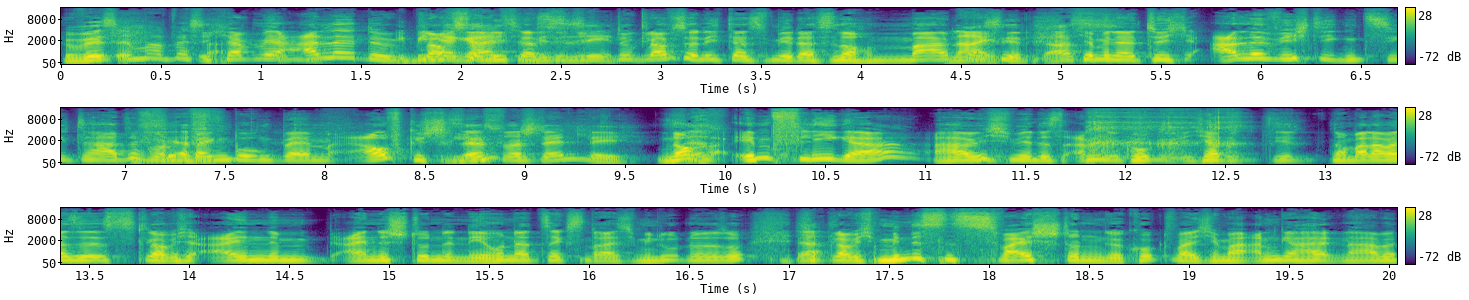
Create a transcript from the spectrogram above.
Du wirst immer besser. Ich habe mir alle, du glaubst, doch nicht, dass du ich, sehen. du glaubst doch nicht, dass mir das nochmal passiert. Ich habe mir natürlich alle wichtigen Zitate von Ja. Bang Boom Bam aufgeschrieben. Selbstverständlich. Noch im Flieger habe ich mir das angeguckt. Ich habe normalerweise ist glaube ich eine eine Stunde, nee 136 Minuten oder so. Ich Ja. habe glaube ich mindestens zwei Stunden geguckt, weil ich immer angehalten habe,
